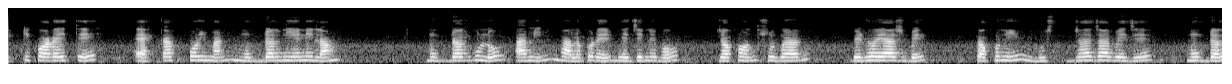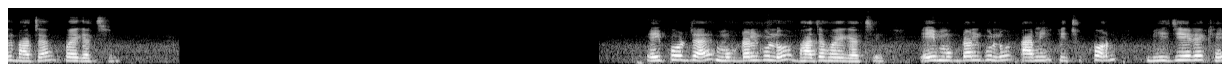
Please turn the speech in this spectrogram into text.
একটি কড়াইতে এক কাপ পরিমাণ মুগ ডাল নিয়ে নিলাম। মুগ ডালগুলো আমি ভালো করে ভেজে নেব। যখন সুগার বের হয়ে আসবে, তখনই বোঝা যাবে যে মুগ ডাল ভাজা হয়ে গেছে। এই পর্যায়ে মুগ ডালগুলো ভাজা হয়ে গেছে। এই মুগ ডালগুলো আমি কিছুক্ষণ ভিজিয়ে রেখে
